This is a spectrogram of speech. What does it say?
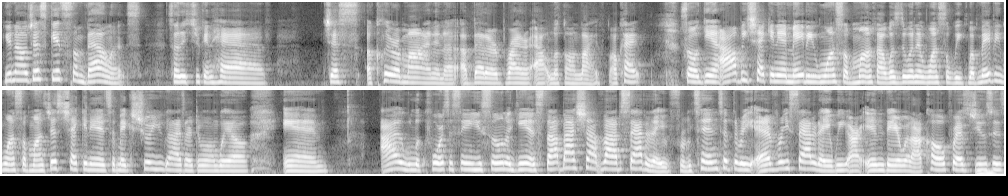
You know, just get some balance so that you can have just a clearer mind and a, a better, brighter outlook on life. Okay. So again, I'll be checking in maybe once a month. I was doing it once a week, but maybe once a month, just checking in to make sure you guys are doing well and I look forward to seeing you soon. Again, stop by Shop Vibe Saturday from 10 to 3 every Saturday. We are in there with our cold pressed juices,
